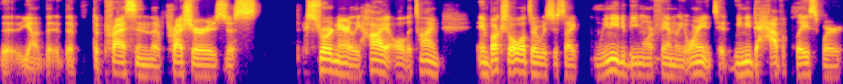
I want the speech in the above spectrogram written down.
the you know the the, the press and the pressure is just extraordinarily high all the time. And Buck Showalter was just like, we need to be more family oriented. We need to have a place where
